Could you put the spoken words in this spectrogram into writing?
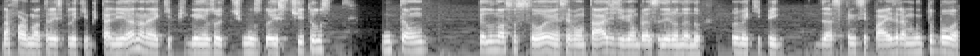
na Fórmula 3 pela equipe italiana, né? A equipe ganhou os últimos dois títulos, então pelo nosso sonho, essa vontade de ver um brasileiro andando por uma equipe das principais era muito boa.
